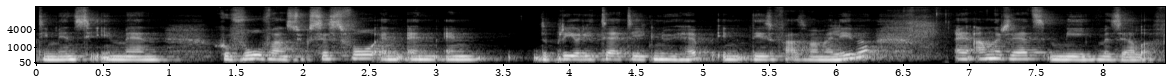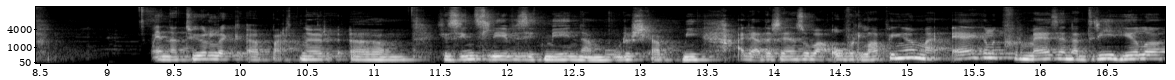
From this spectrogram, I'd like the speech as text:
dimensie in mijn gevoel van succesvol en, en, en de prioriteit die ik nu heb in deze fase van mijn leven. En anderzijds me, mezelf. En natuurlijk, uh, partner, um, gezinsleven zit mee moederschap mee. Ja, er zijn zo wat overlappingen, maar eigenlijk voor mij zijn dat drie hele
